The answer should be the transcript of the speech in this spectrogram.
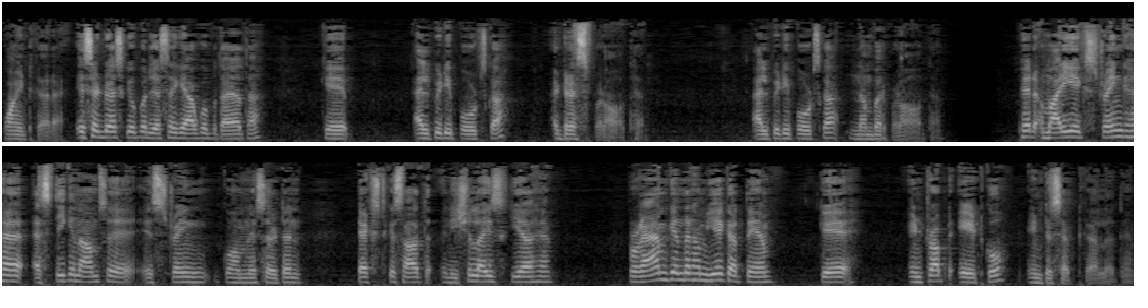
پوائنٹ کر رہا ہے۔ اس ایڈریس کے اوپر جیسے کہ آپ کو بتایا تھا کہ ایل پی ٹی پورٹس کا ایڈریس پڑا ہوتا ہے۔ ایل پی ٹی پورٹس کا نمبر پڑا ہوتا ہے۔ پھر ہماری ایک اسٹرنگ ہے ایس ٹی کے نام سے اس اسٹرنگ کو ہم نے سرٹن ٹیکسٹ کے ساتھ انیشلائز کیا ہے۔ پروگرام کے اندر ہم یہ کرتے ہیں کہ انٹرپٹ ایٹ کو انٹرسپٹ کر لیتے ہیں۔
